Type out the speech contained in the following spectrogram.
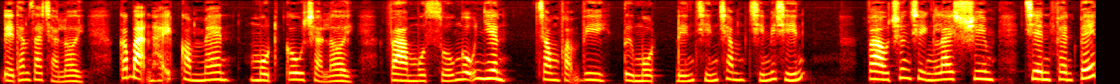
Để tham gia trả lời, các bạn hãy comment một câu trả lời và một số ngẫu nhiên trong phạm vi từ 1 đến 999. Vào chương trình livestream trên fanpage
